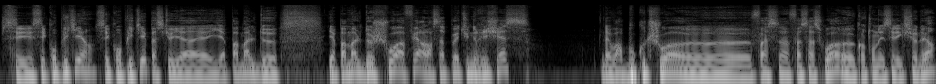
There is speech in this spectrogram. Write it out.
C'est compliqué, hein. c'est compliqué parce qu'il y a pas mal de choix à faire. Alors ça peut être une richesse d'avoir beaucoup de choix euh, face, à, face à soi euh, quand on est sélectionneur.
